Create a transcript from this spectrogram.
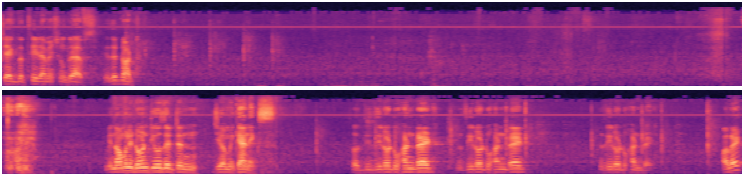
check the three dimensional graphs, is it not? we normally do not use it in geomechanics. So, the 0 to 100, 0 to 100, 0 to 100, all right.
